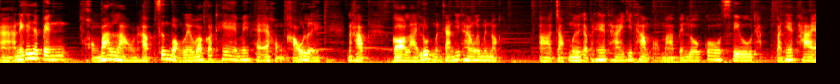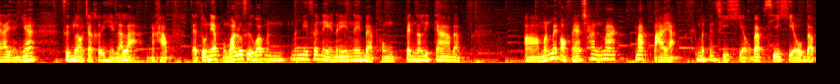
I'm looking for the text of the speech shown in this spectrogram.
อ่าอันนี้ก็จะเป็นของบ้านเรานะครับ ซึ่งบอกเลยว่าก็เท่ไม่แพ้ของเขาเลยนะครับ ก็หลายรุ่นเหมือนกันที่ทางลูมินอกจับมือกับประเทศไทยที่ทำออกมาเป็นโลโก้ซิลประเทศไทยอะไรอย่างเงี้ย ซึ่งเราจะเคยเห็นแล้วล่ะนะครับ แต่ตัวเนี้ยผมว่ารู้สึกว่ามันมันมีเสน่ห์ในในแบบของเป็นนาฬิกาแบบมันไม่ออกแฟชั่นมากมากไปอะ่ะ คือมันเป็นสีเขียวแบบสีเขียวแบบ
